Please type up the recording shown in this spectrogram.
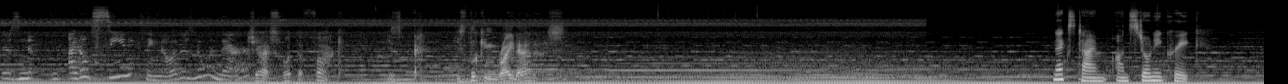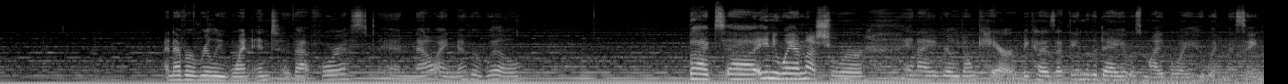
There's no. I don't see anything, Noah. There's no one there. Jess, what the fuck? He's he's looking right at us. Next time on Stony Creek. I never really went into that forest, and now I never will. But uh, anyway, I'm not sure, and I really don't care because at the end of the day, it was my boy who went missing.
